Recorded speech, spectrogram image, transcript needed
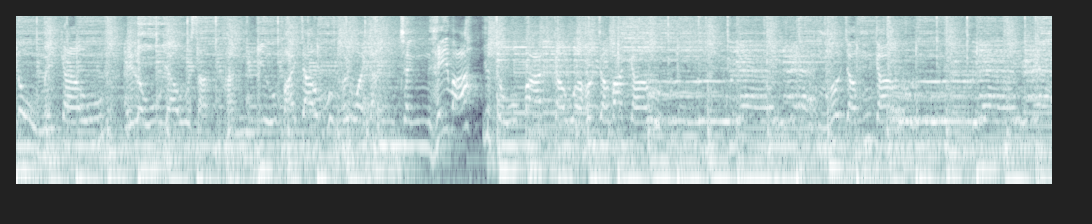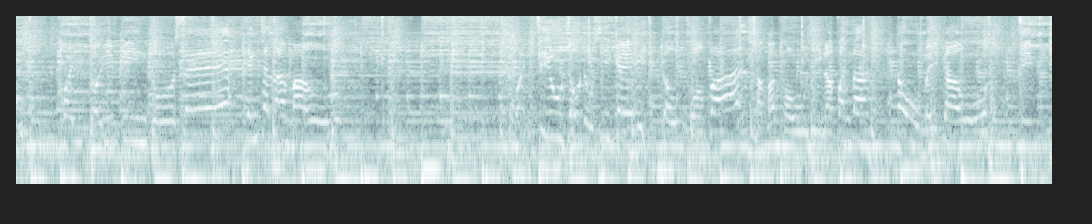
都未够你老友实行要擺酒佢话人情起码要做八旧啊去就八旧唔去就五旧规矩边个寫认真阿茂朝早做司机到黄昏寻晚蒲完啊瞓得都未够接完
